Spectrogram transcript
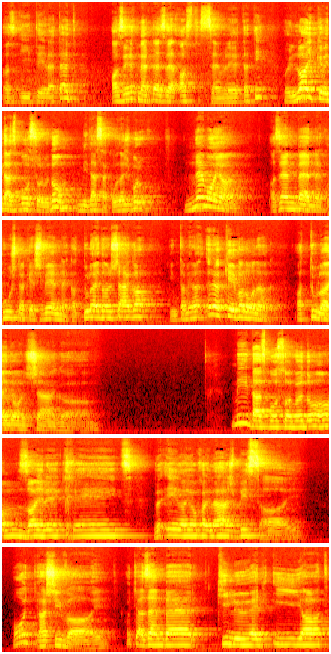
az ítéletet? Azért, mert ezzel azt szemlélteti, hogy lajkövidász bószorvodom, midász a ború. Nem olyan az embernek, húsnak és vérnek a tulajdonsága, mint amilyen örökkévalónak a tulajdonsága. Mi das boszor vödom, zajrék hétsz, ve én a johaj lehás biszaj. Hogy a sivaj? Hogyha az ember kilő egy íjat,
